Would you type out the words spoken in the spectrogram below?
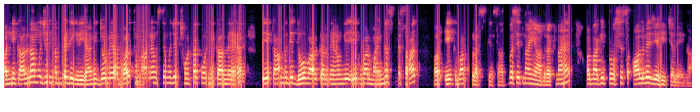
और निकालना मुझे 90 डिग्री यानी जो मेरा बर्थ मान है, उससे मुझे छोटा कोण निकालने हैं तो ये काम मुझे दो बार करने होंगे, एक बार माइनस के साथ और एक बार प्लस के साथ। बस इतना ही याद रखना है और बाकी प्रोसेस ऑलवेज यही चलेगा।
